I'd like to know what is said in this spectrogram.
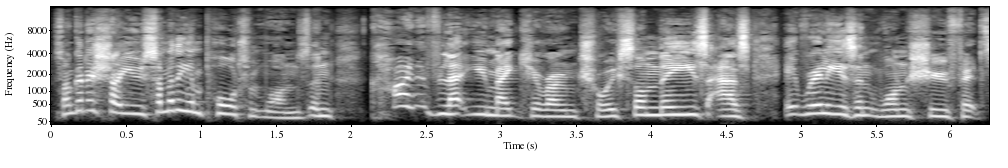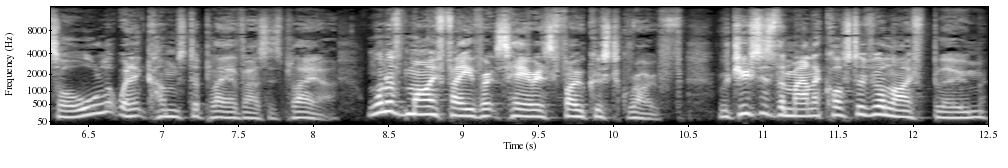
So I'm going to show you some of the important ones and kind of let you make your own choice on these as it really isn't one shoe fits all when it comes to player versus player. One of my favorites here is focused growth. Reduces the mana cost of your life bloom,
